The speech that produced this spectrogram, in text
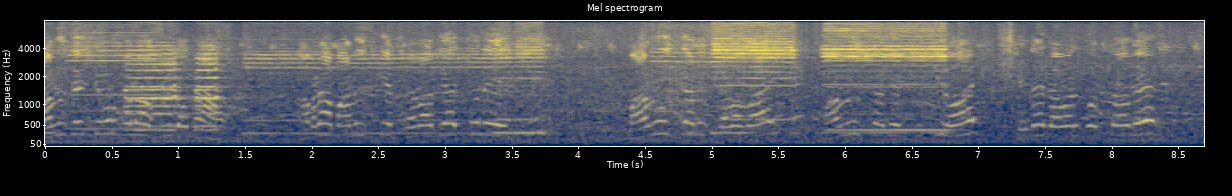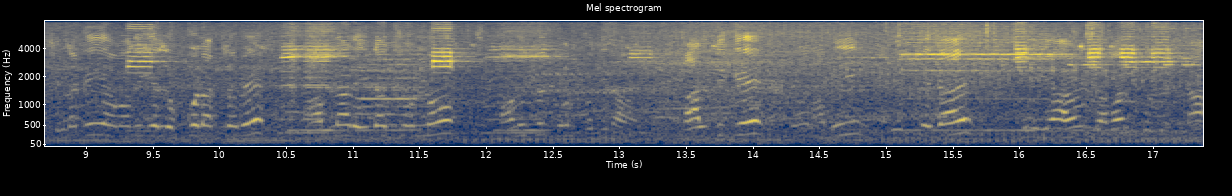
মানুষের জন্য কোনো অসুবিধা না। আমরা মানুষকে সেবা দেওয়ার জন্য এসেছি মানুষ যাতে সেবা পায়, মানুষ যাতে খুশি হয়, সেটাই ব্যবহার করতে হবে। সেটাকেই আমাদেরকে লক্ষ্য রাখতে হবে। আপনার এটার জন্য মানুষের জন্য ক্ষতি না কাল থেকে আমি দেখতে চাই যে এয়ারহোল ব্যবহার করবেন না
